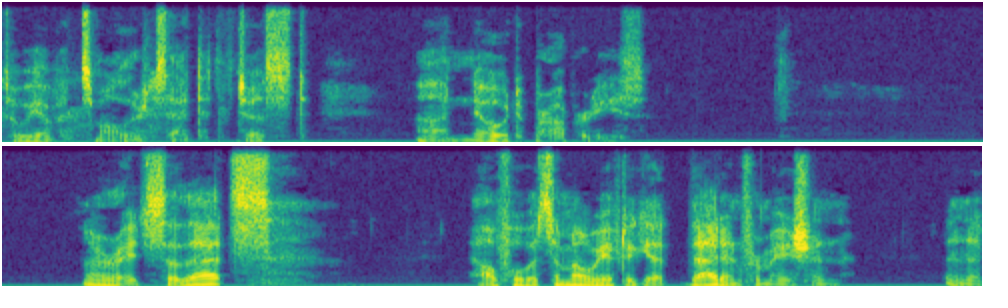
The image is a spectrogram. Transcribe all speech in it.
So we have a smaller set. It's just uh, node properties. All right, so that's helpful, but somehow we have to get that information and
